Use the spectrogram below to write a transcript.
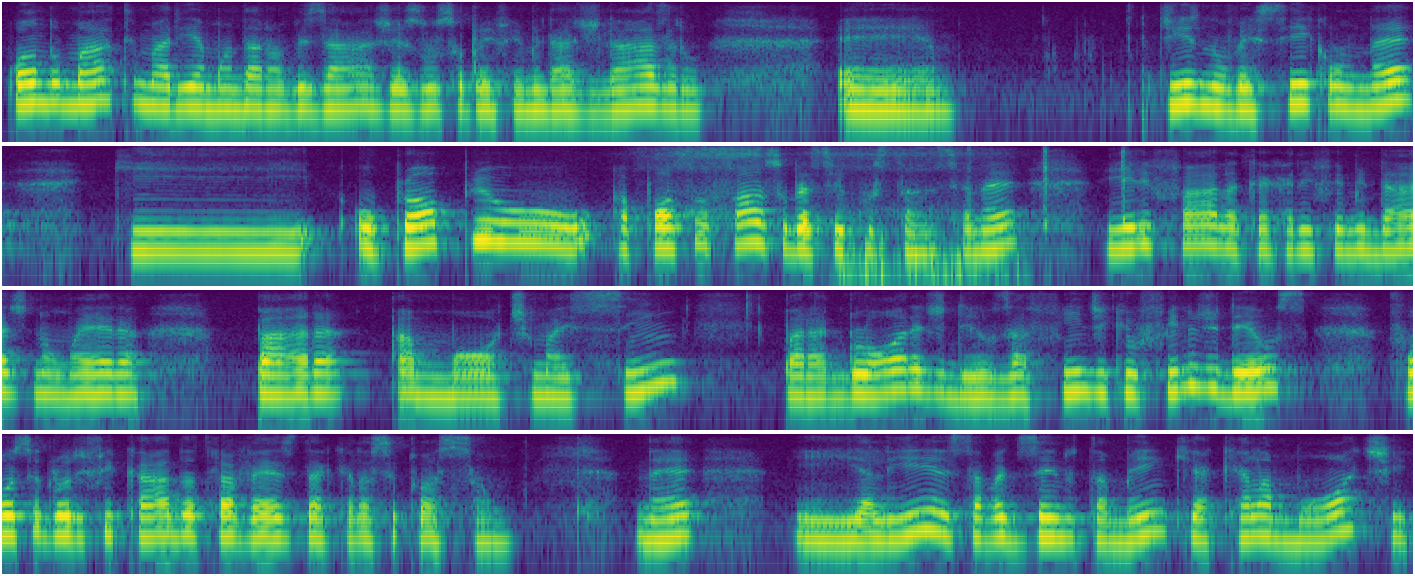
Quando Marta e Maria mandaram avisar Jesus sobre a enfermidade de Lázaro, é, diz no versículo, né, que o próprio apóstolo fala sobre a circunstância, né? E ele fala que aquela enfermidade não era para a morte, mas sim para a glória de Deus, a fim de que o Filho de Deus fosse glorificado através daquela situação, né? E ali ele estava dizendo também que aquela morte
